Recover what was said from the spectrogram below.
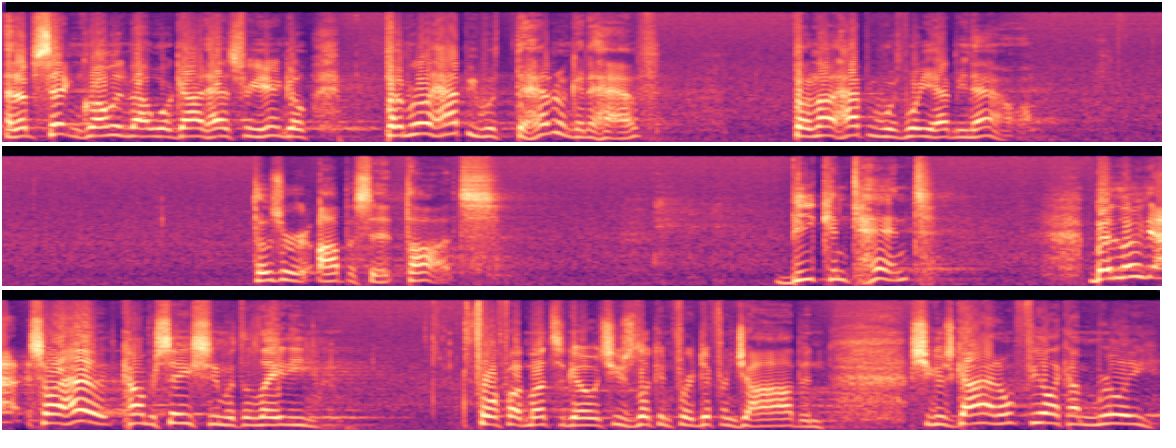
and upset and grumbling about what God has for you here and go, but I'm really happy with the heaven I'm going to have, but I'm not happy with where you have me now. Those are opposite thoughts. Be content. But so I had a conversation with a lady four or five months ago, and she was looking for a different job. And she goes, Guy, I don't feel like I'm really,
